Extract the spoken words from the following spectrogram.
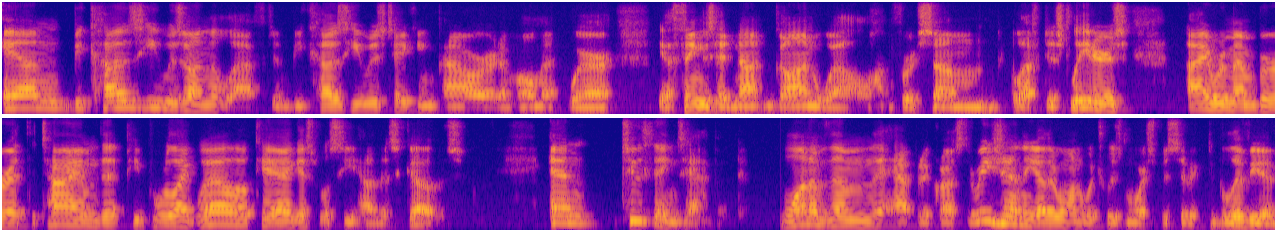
And because he was on the left and because he was taking power at a moment where you know, things had not gone well for some leftist leaders, I remember at the time that people were like, well, okay, I guess we'll see how this goes. And two things happened. One of them that happened across the region, and the other one, which was more specific to Bolivia,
